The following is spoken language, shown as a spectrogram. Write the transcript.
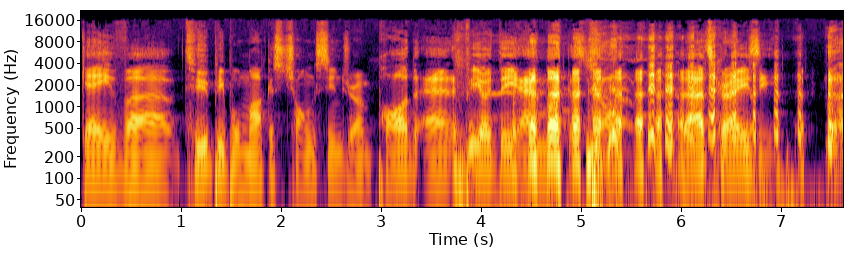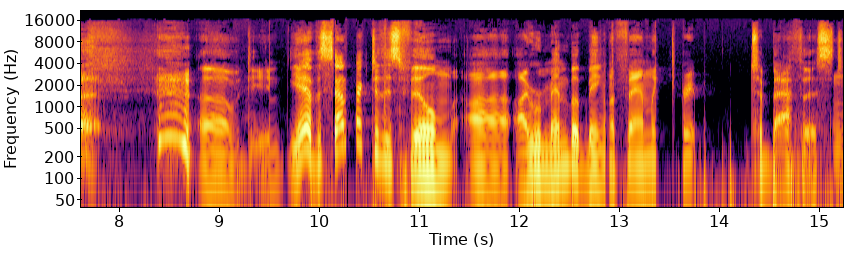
gave uh, two people Marcus Chong syndrome, Pod and Pod and Marcus Chong? That's crazy. Oh dear. Yeah, the soundtrack to this film, uh, I remember being on a family trip to Bathurst.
